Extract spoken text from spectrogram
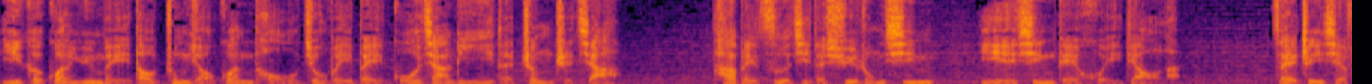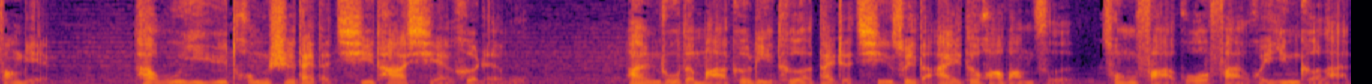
一个惯于每到重要关头就违背国家利益的政治家。他被自己的虚荣心、野心给毁掉了。在这些方面，他无异于同时代的其他显赫人物。安茹的玛格丽特带着七岁的爱德华王子从法国返回英格兰，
